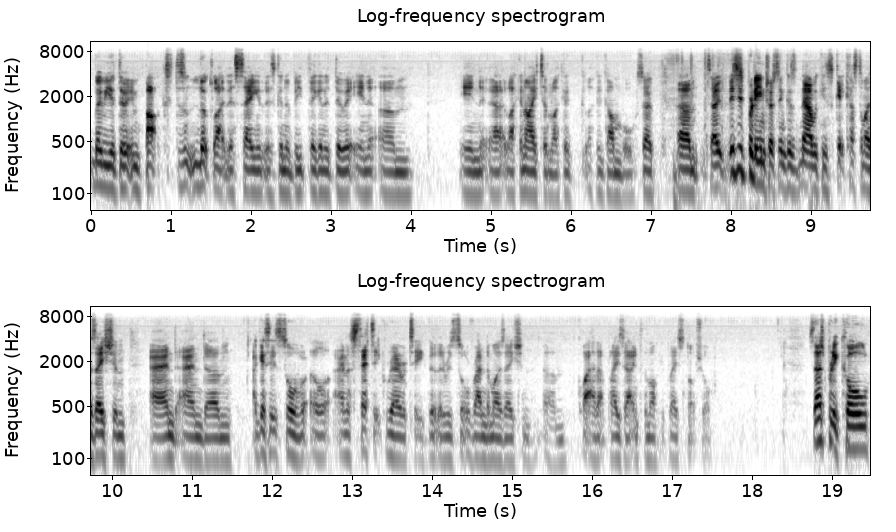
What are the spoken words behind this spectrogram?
maybe you do it in bucks. Doesn't look like they're saying that there's going to be they're going to do it in um, in uh, like an item, like a like a gumball. So um, so this is pretty interesting because now we can get customization and and um, I guess it's sort of an aesthetic rarity that there is sort of randomization. Um, quite how that plays out into the marketplace, not sure. So that's pretty cool.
